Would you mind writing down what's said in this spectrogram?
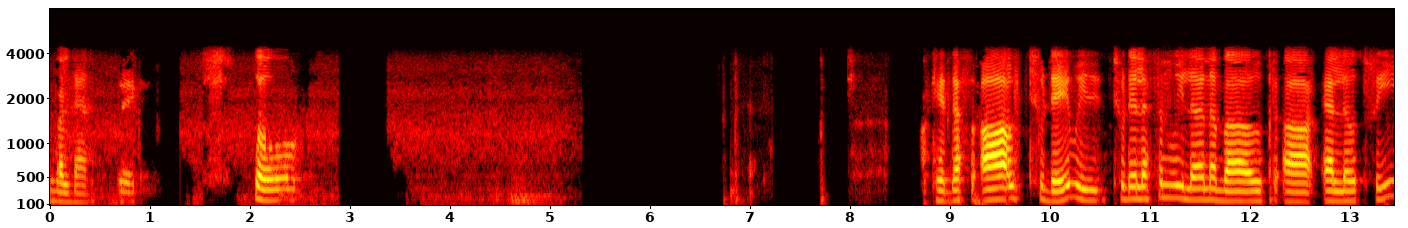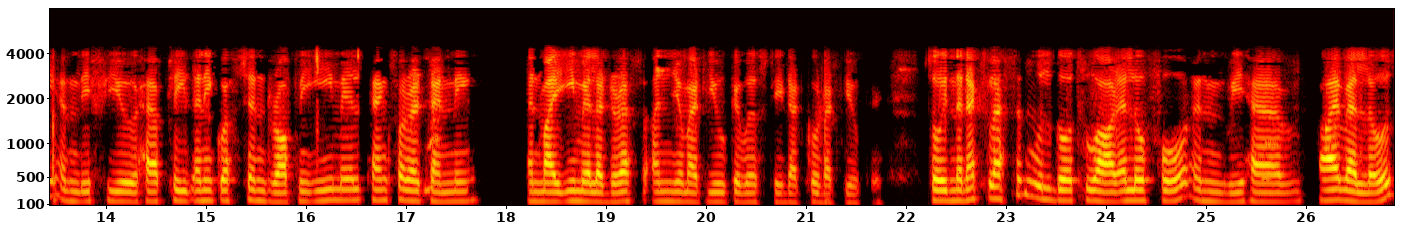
well done. Great. So okay that's all today. We today lesson we learn about uh, lo3 and if you have please any question drop me email. Thanks for attending. And my email address anjum at ukversity.co.uk so in the next lesson we'll go through our lo4 and we have five los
